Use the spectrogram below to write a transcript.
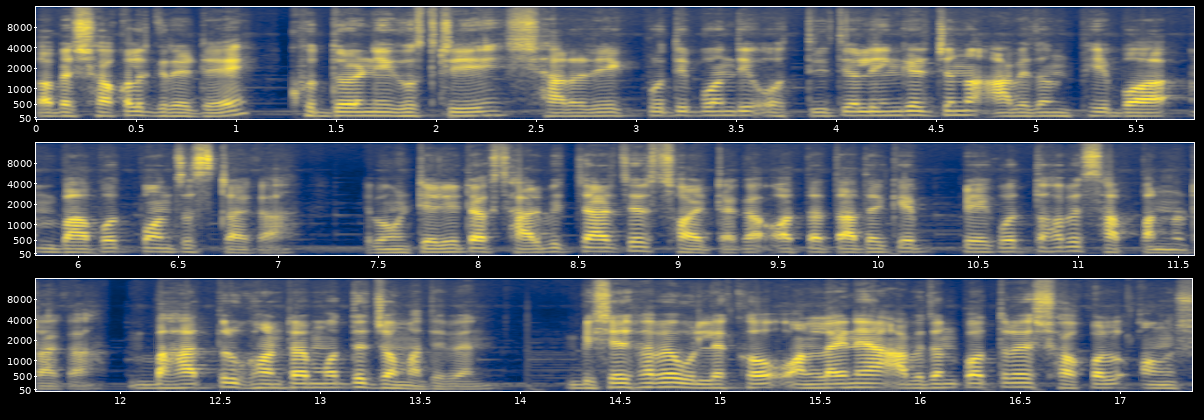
তবে সকল গ্রেডে ক্ষুদ্র নিগোষ্ঠী, শারীরিক প্রতিবন্ধী ও তৃতীয় লিঙ্গের জন্য আবেদন ফি বাবদ পঞ্চাশ টাকা এবং টেলিটক সার্ভিস চার্জের ছয় টাকা, অর্থাৎ তাদেরকে পে করতে হবে ছাপ্পান্ন টাকা। বাহাত্তর ঘণ্টার মধ্যে জমা দেবেন। বিশেষভাবে উল্লেখ্য, অনলাইনে আবেদনপত্রের সকল অংশ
